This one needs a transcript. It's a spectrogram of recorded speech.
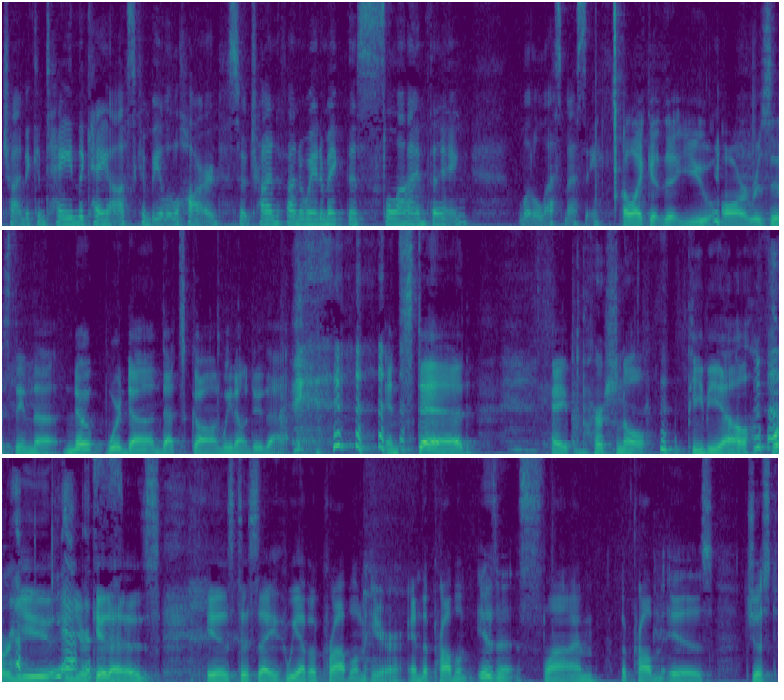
trying to contain the chaos can be a little hard. So trying to find a way to make this slime thing a little less messy. I like it that you are resisting the nope, we're done, that's gone, we don't do that. Instead, a personal PBL for you yes. and your kiddos is to say we have a problem here. And the problem isn't slime, the problem is just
